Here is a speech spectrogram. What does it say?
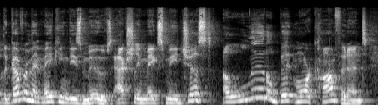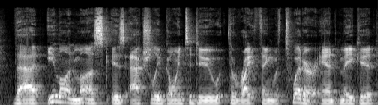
the government making these moves actually makes me just a little bit more confident that Elon Musk is actually going to do the right thing with Twitter and make it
